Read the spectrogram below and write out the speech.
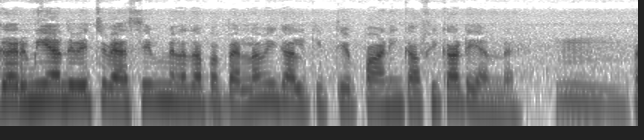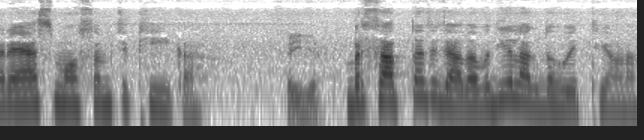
ਗਰਮੀਆਂ ਦੇ ਵਿੱਚ ਵੈਸੇ ਵੀ ਮੈਨੂੰ ਲੱਗਦਾ ਆਪਾਂ ਪਹਿਲਾਂ ਵੀ ਗੱਲ ਕੀਤੀ ਹੈ ਪਾਣੀ ਕਾਫੀ ਘਟ ਜਾਂਦਾ ਹੈ। ਹੂੰ। ਪਰ ਇਸ ਮੌਸਮ 'ਚ ਠੀਕ ਆ। ਸਹੀ ਹੈ। ਬਰਸਾਤਾਂ 'ਚ ਜ਼ਿਆਦਾ ਵਧੀਆ ਲੱਗਦਾ ਹੋ ਇੱਥੇ ਆਉਣਾ।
